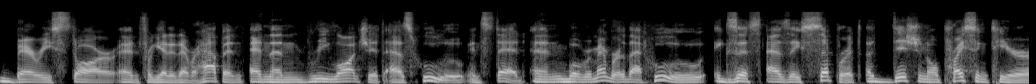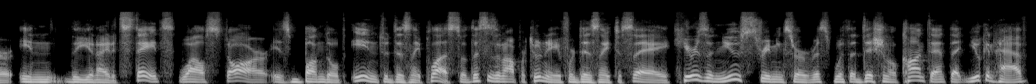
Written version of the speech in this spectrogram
bury Star and forget it ever happened and then relaunch it as Hulu instead. And we'll remember that Hulu exists as a separate additional pricing tier in the United States while Star is bundled into Disney Plus. So this is an opportunity for Disney to say, here's a new streaming service with additional content that you can have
